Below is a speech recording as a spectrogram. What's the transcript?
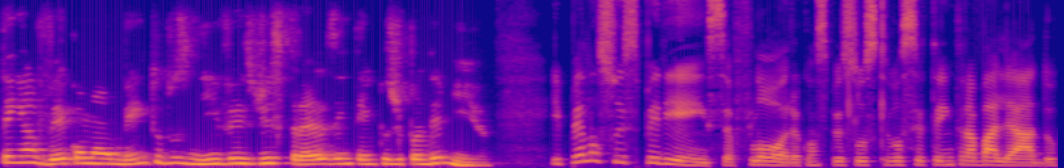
tem a ver com o aumento dos níveis de estresse em tempos de pandemia. E pela sua experiência, Flora, com as pessoas que você tem trabalhado,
